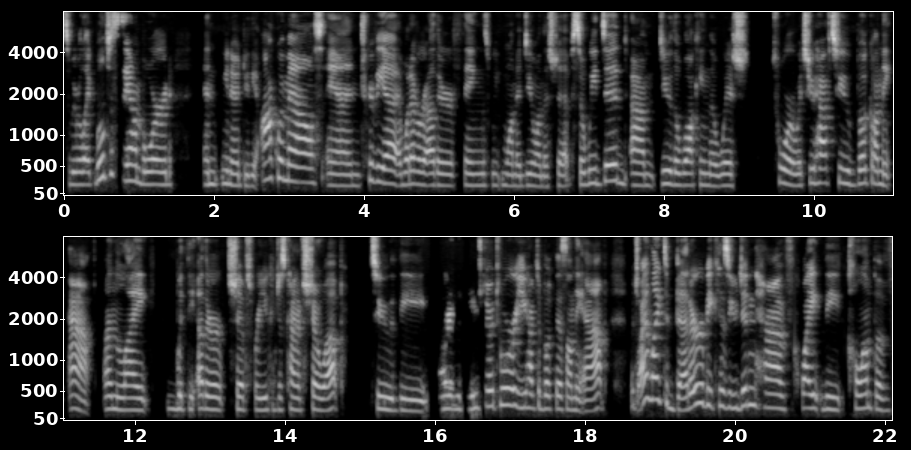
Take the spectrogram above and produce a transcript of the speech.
So we were like, we'll just stay on board and you know do the aqua mouse and trivia and whatever other things we want to do on the ship. So we did um, do the walking the wish tour which you have to book on the app unlike with the other ships where you can just kind of show up to the part of the theme show tour you have to book this on the app which i liked better because you didn't have quite the clump of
